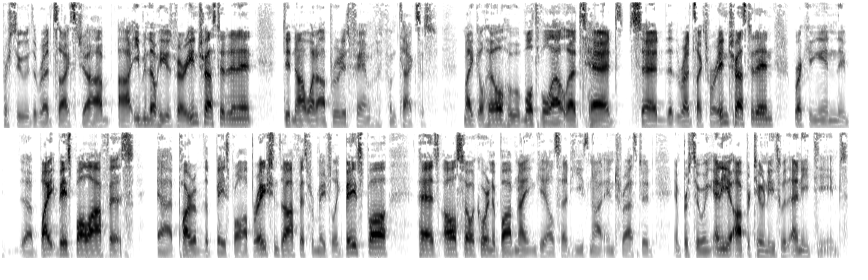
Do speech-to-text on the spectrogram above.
pursue the Red Sox job, uh, even though he was very interested in it, did not want to uproot his family from Texas. Michael Hill, who multiple outlets had said that the Red Sox were interested in, working in the uh, baseball office, uh, part of the baseball operations office for Major League Baseball, has also, according to Bob Nightingale, said he's not interested in pursuing any opportunities with any teams.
